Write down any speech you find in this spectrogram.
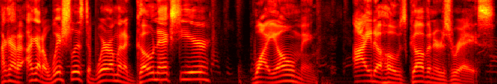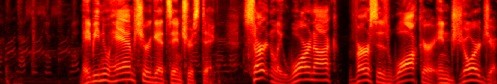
I got a I got a wish list of where I'm going to go next year. Wyoming, Idaho's governor's race. Maybe New Hampshire gets interesting. Certainly, Warnock versus Walker in Georgia.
